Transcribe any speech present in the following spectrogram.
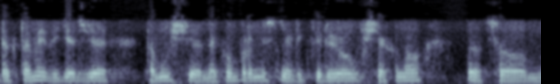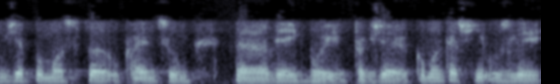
tak tam je vidět, že tam už nekompromisně likvidují všechno, co může pomoct Ukrajincům v jejich boji. Takže komunikační uzly,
